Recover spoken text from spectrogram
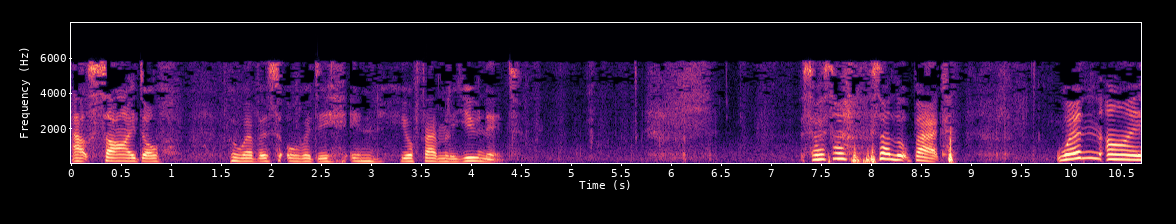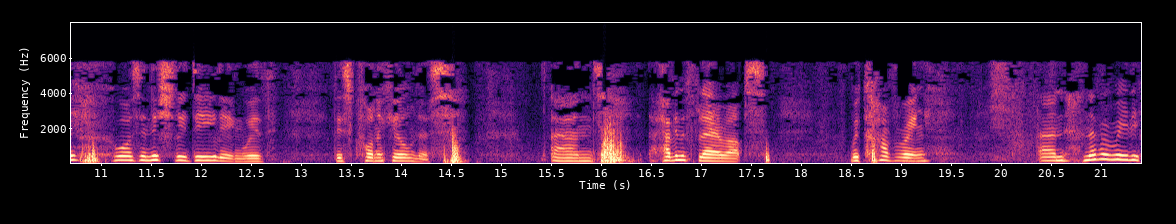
outside of whoever's already in your family unit. So as I, as I look back, when I was initially dealing with this chronic illness and having the flare-ups recovering and never really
